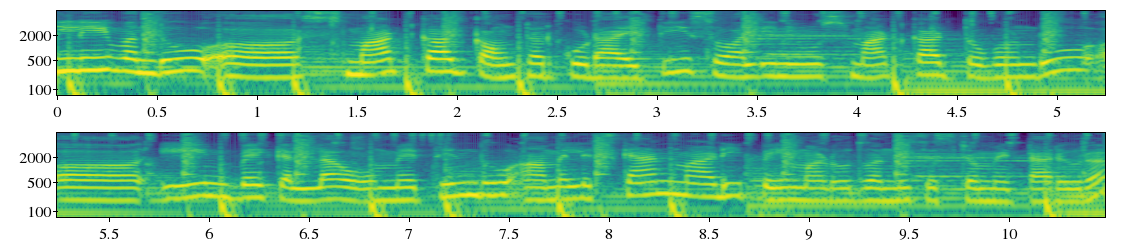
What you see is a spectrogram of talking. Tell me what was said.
ಇಲ್ಲಿ ಒಂದು ಸ್ಮಾರ್ಟ್ ಕಾರ್ಡ್ ಕೌಂಟರ್ ಕೂಡ ಐತಿ. ಸೊ ಅಲ್ಲಿ ನೀವು ಸ್ಮಾರ್ಟ್ ಕಾರ್ಡ್ ತಗೊಂಡು ಏನು ಬೇಕೆಲ್ಲ ಒಮ್ಮೆ ತಿಂದು, ಆಮೇಲೆ ಸ್ಕ್ಯಾನ್ ಮಾಡಿ ಪೇ ಮಾಡೋದು ಒಂದು ಸಿಸ್ಟಮ್ ಇಟ್ಟಾರ ಇವ್ರು.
